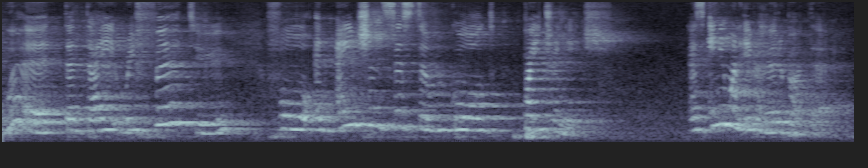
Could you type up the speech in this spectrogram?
word that they referred to for an ancient system called patronage. Has anyone ever heard about that?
